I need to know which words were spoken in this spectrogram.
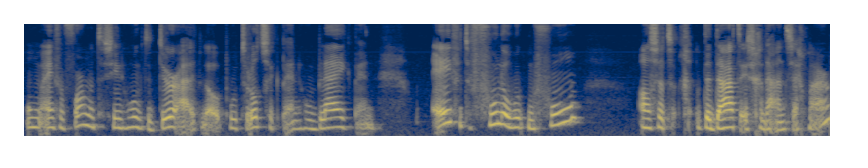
om even voor me te zien hoe ik de deur uitloop, hoe trots ik ben, hoe blij ik ben. Even te voelen hoe ik me voel als het de daad is gedaan, zeg maar.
